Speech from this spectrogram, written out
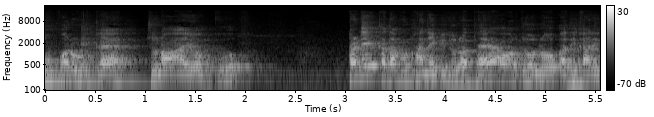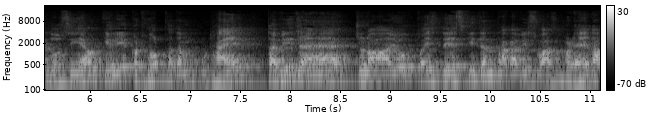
ऊपर उठकर चुनाव आयोग को कड़े कदम उठाने की ज़रूरत है और जो लोग अधिकारी दोषी हैं उनके लिए कठोर कदम उठाएँ तभी जो है चुनाव आयोग पर इस देश की जनता का विश्वास बढ़ेगा।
